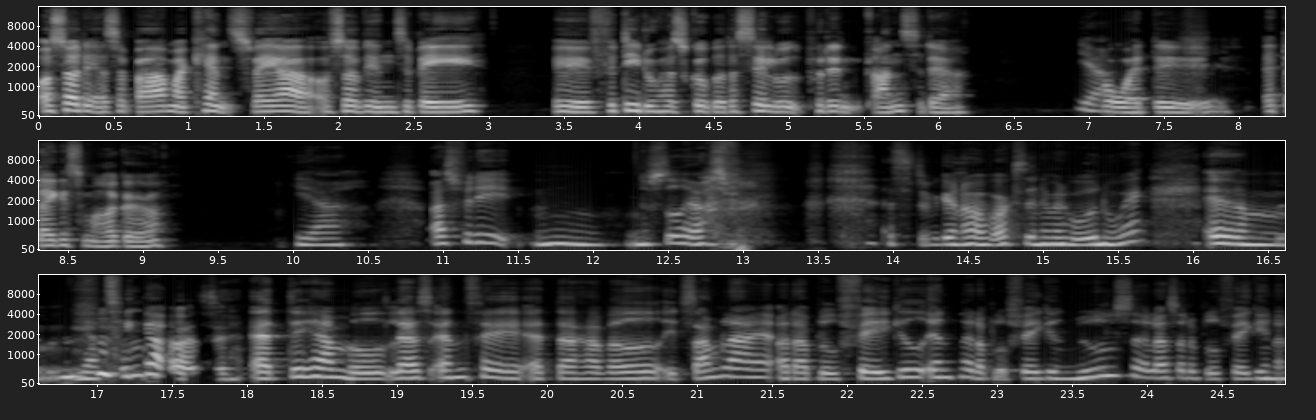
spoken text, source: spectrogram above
Og så er det altså bare markant sværere at så vende tilbage, øh, fordi du har skubbet dig selv ud på den grænse der, ja. hvor at, øh, at der ikke er så meget at gøre. Ja, også fordi, mm, nu sidder jeg også altså det begynder at vokse ind i mit hoved nu, ikke? Øhm, jeg tænker også, at det her med, lad os antage, at der har været et samleje, og der er blevet faked, enten er der blevet faked en nydelse, eller så er der blevet faked en,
